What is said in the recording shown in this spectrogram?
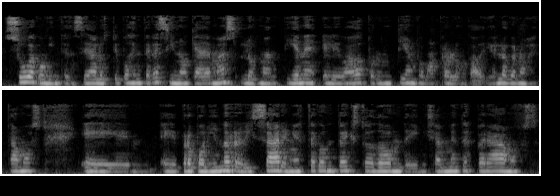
sube con intensidad los tipos de interés, sino que además los mantiene elevados por un tiempo más prolongado. Y es lo que nos estamos eh, eh, proponiendo revisar en este contexto donde inicialmente esperábamos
